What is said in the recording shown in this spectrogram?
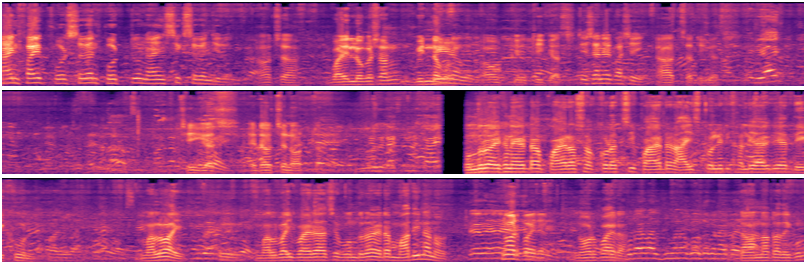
Nine five four seven four two nine six seven zero. আচ্ছা বাড়ির লোকেশন বিনগর ওকে ঠিক আছে। স্টেশনের পাশেই। আচ্ছা ঠিক আছে। ঠিক আছে এটা হচ্ছে নটটা। বন্ধুরা এখানে একটা পায়রা শখ করাচ্ছি। পায়রাটার আইস কোয়ালিটি খালি আগে দেখুন। মালবাই? মালবাই পায়রা আছে বন্ধুরা এটা মাদি না নর নর পায়রা। নর পায়রা। ডান্নাটা দেখুন।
